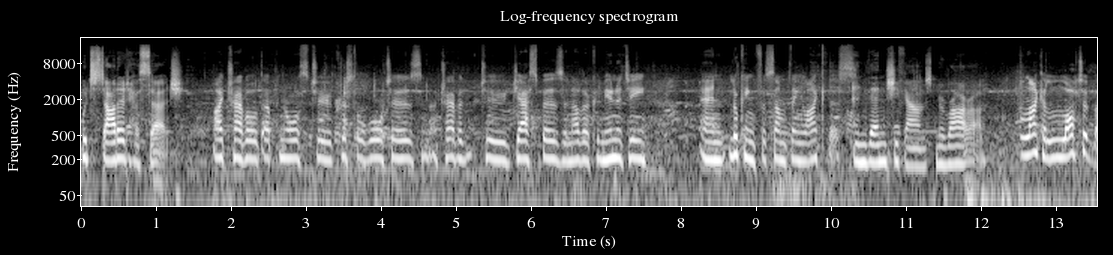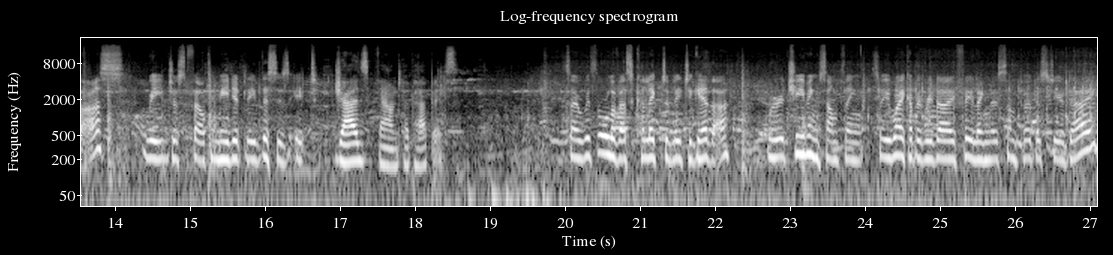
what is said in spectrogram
Which started her search. I travelled up north to Crystal Waters and I travelled to Jaspers, another community, and looking for something like this. And then she found Narara. Like a lot of us, we just felt immediately this is it. Jazz found her purpose. So, with all of us collectively together, we're achieving something. So, you wake up every day feeling there's some purpose to your day,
